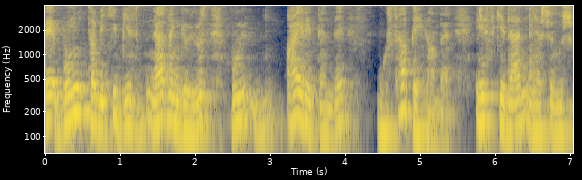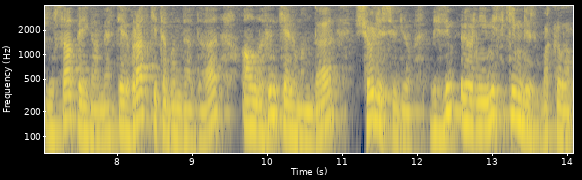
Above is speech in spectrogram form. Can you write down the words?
Ve bunu tabii ki biz nereden görüyoruz? Bu ayrıca de Musa peygamber eskiden yaşamış Musa peygamber Tevrat kitabında da Allah'ın kelamında şöyle söylüyor. Bizim örneğimiz kimdir bakalım.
